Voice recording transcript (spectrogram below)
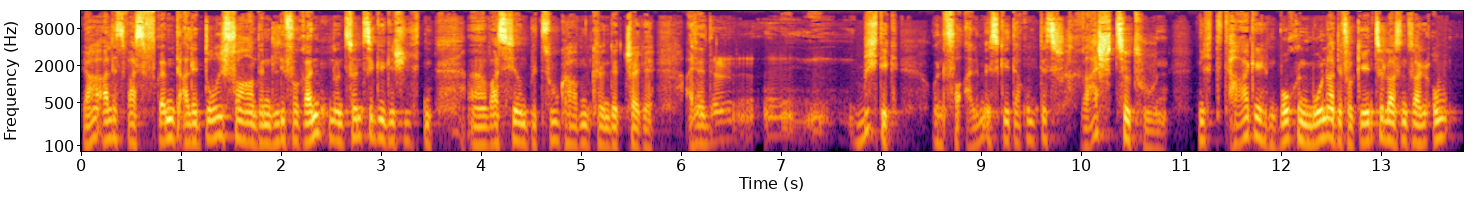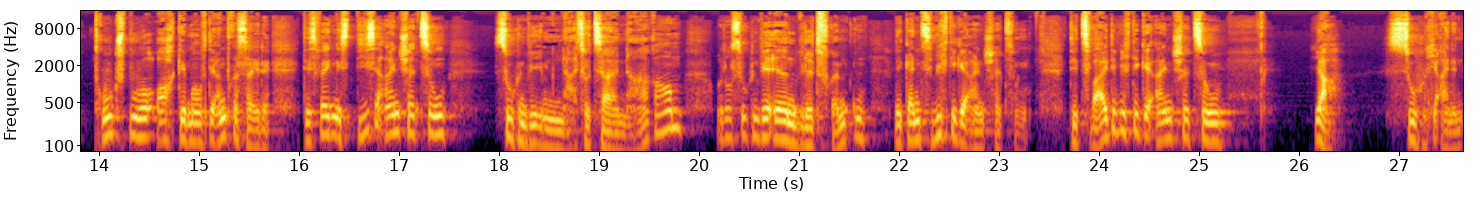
ja, alles was fremd, alle durchfahrenden Lieferanten und sonstige Geschichten, äh, was hier einen Bezug haben könnte, checke. Also äh, wichtig. Und vor allem, es geht darum, das rasch zu tun. Nicht Tage, Wochen, Monate vergehen zu lassen und sagen, oh, Trugspur, ach, gehen wir auf die andere Seite. Deswegen ist diese Einschätzung, suchen wir im sozialen Nahraum oder suchen wir eher in Wildfremden, eine ganz wichtige Einschätzung. Die zweite wichtige Einschätzung, ja, suche ich einen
